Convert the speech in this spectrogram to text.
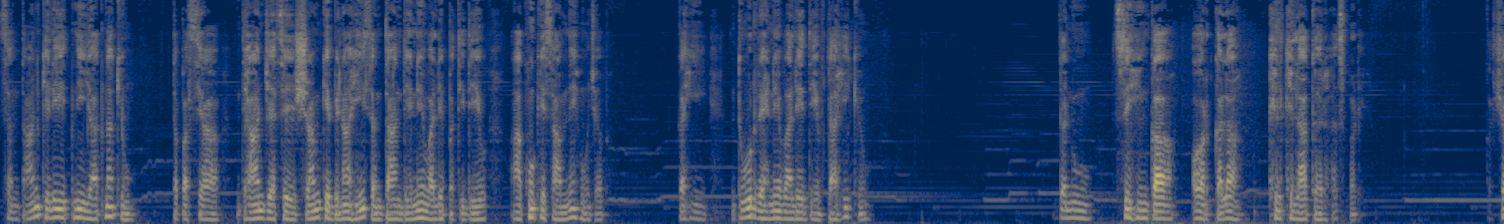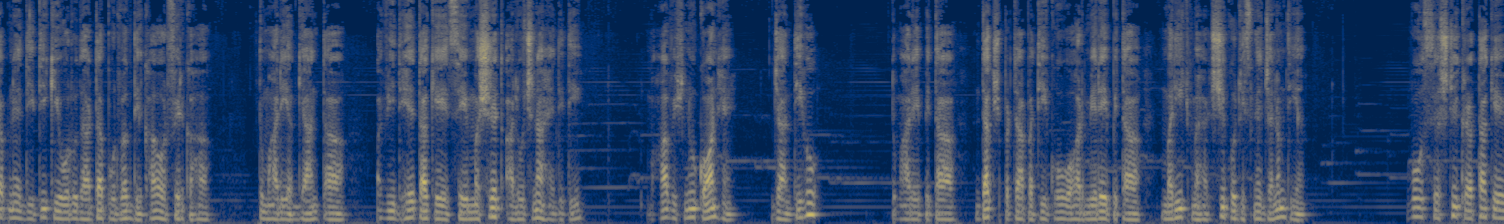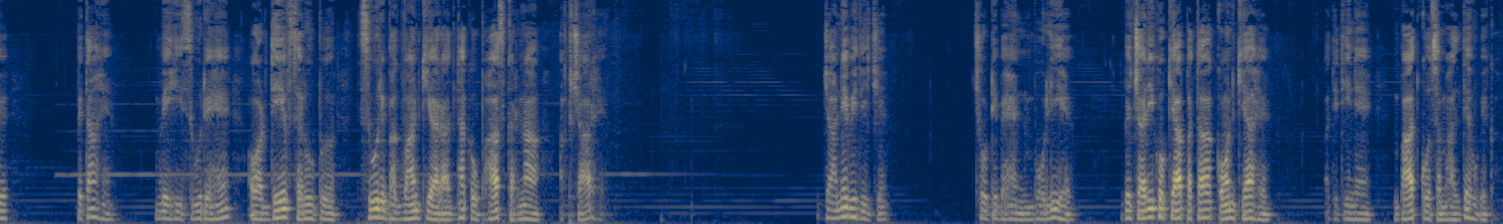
संतान के लिए इतनी यातना क्यों? तपस्या, ध्यान जैसे श्रम के बिना ही संतान देने वाले पतिदेव आँखों के सामने हो जब। कहीं दूर रहने वाले देवता ही क्यों? तनु सिंहिका और कला खिलखिलाकर हंस पड़े। कश्यप ने दीदी की ओर उदारता पूर्वक देखा और फिर कहा, तुम्हारी अज्ञानता, अविधेयता के से मशरत आलोचना है, दीदी। महाविष्णु कौन है? जानती हो? तुम्हारे पिता दक्ष प्रजापति को और मेरे पिता मरीच महर्षि को जिसने जन्म दिया, वो सृष्टिकर्ता के पिता हैं। वे ही सूर्य हैं और देव स्वरूप सूर्य भगवान की आराधना का उपहास करना अपचार है। जाने भी दीजिए। छोटी बहन भोली है, बेचारी को क्या पता कौन क्या है? अदिति ने बात को संभालते हुए कहा।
